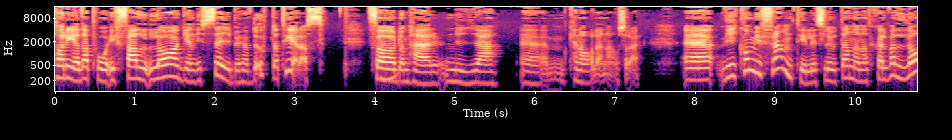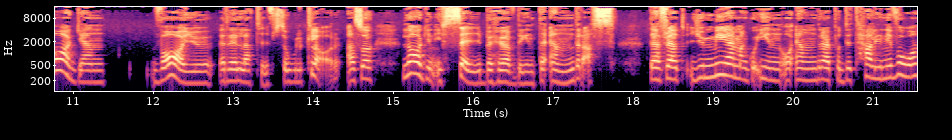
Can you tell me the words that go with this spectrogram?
ta reda på ifall lagen i sig behövde uppdateras för mm. de här nya eh, kanalerna och sådär. Eh, vi kom ju fram till i slutändan att själva lagen var ju relativt solklar. Alltså lagen i sig behövde inte ändras. Därför att ju mer man går in och ändrar på detaljnivå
